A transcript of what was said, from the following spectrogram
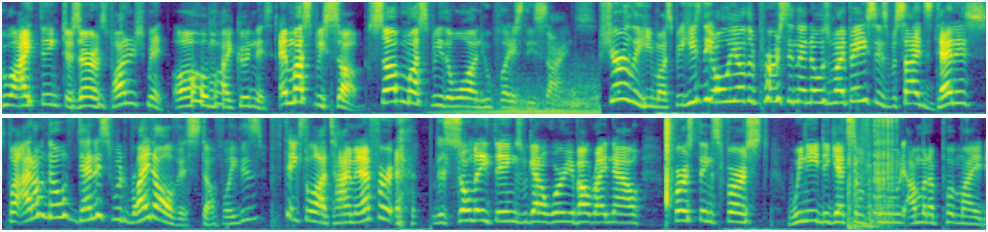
who I think deserves punishment. Oh my goodness. It must be Sub. Sub must be the one who placed these signs. Surely he must be. He's the only other person that knows my bases besides Denis. But I don't know if Denis would write all this stuff. Like, this takes a lot of time and effort. There's so many things we gotta worry about right now first things first we need to get some food i'm gonna put my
